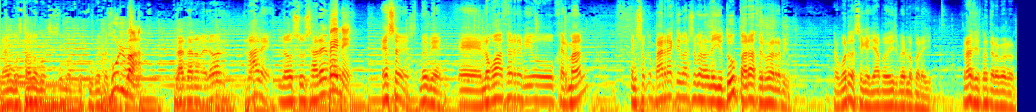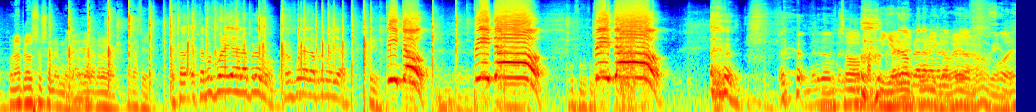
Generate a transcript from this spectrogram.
Me han gustado muchísimo tus juguetes. ¡Vulva! Plátano melón. Vale, Los usaremos. ¡Pene! eso es, muy bien. Eh, luego hace review Germán. En su- va a reactivar su canal de YouTube para hacer una review. ¿De acuerdo? Así que ya podéis verlo por ahí. Gracias, Plátano Melón. Un aplauso solemne Plátano Melón. Gracias. Está- estamos fuera ya de la promo. Estamos fuera de la promo ya. Sí. ¡Pito! ¡Pito! ¡Pito! perdón, Mucho perdón. pajillero Perdón, público, perdón, perdón. ¿no? Que- Joder.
